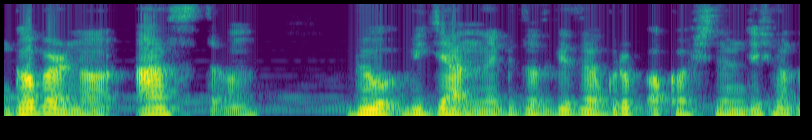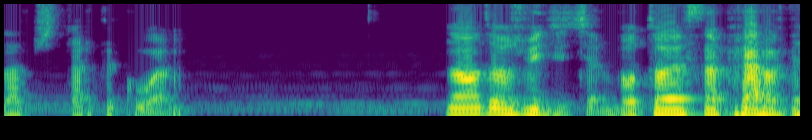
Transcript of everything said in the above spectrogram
Governor Alston, był widziany, gdy odwiedzał grup około 70 lat przed artykułem. No to już widzicie, bo to jest naprawdę,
